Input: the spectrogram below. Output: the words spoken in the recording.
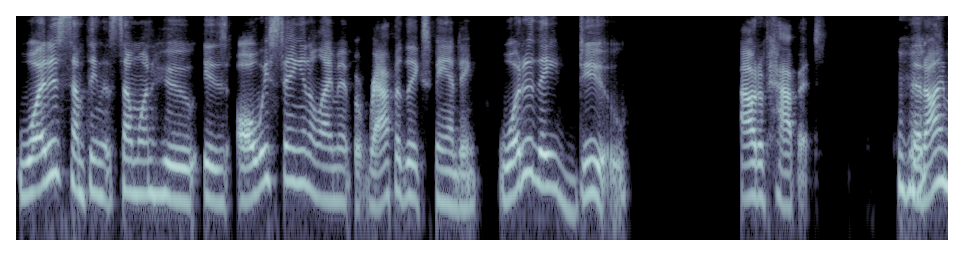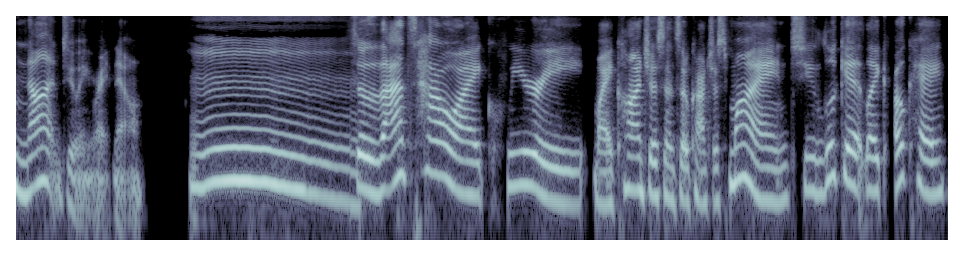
what is something that someone who is always staying in alignment but rapidly expanding, what do they do out of habit mm-hmm. that I'm not doing right now? Mm. So that's how I query my conscious and subconscious mind to look at, like, okay.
